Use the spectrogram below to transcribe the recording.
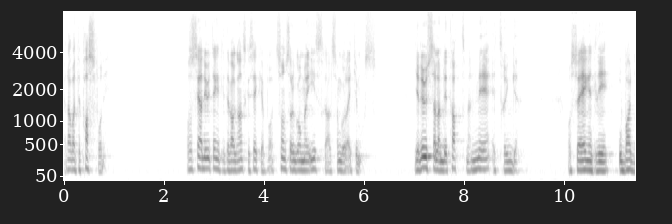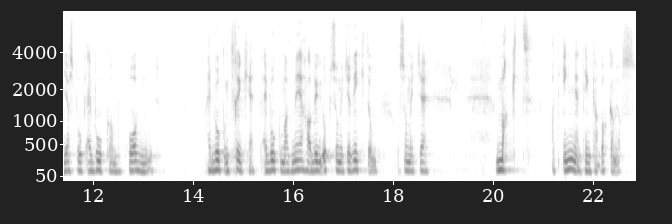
ja, det var til pass for dem'. Og så ser de ut egentlig til å være ganske sikre på at sånn som det går med Israel, sånn går det ikke med oss. Jerusalem blir tatt, men vi er trygge. Og så er egentlig Obadias bok ei bok om hovmod. Ei bok om trygghet. Ei bok om at vi har bygd opp så mye rikdom og så mye makt at ingenting kan rokke med oss.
